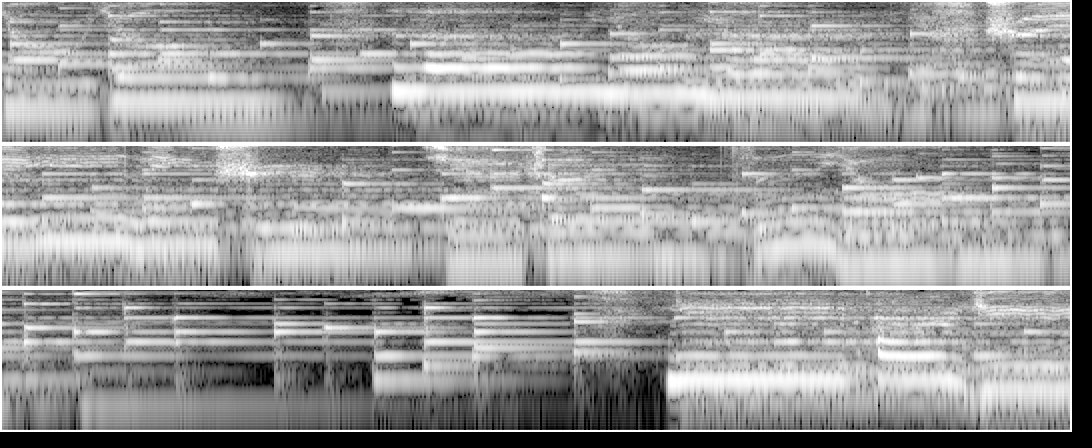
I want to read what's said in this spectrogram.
悠悠，乐悠悠，界真自由。鱼儿鱼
